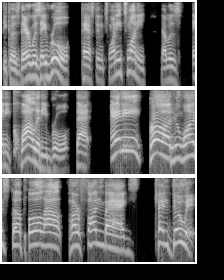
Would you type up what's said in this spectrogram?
because there was a rule passed in 2020 that was an equality rule that any broad who wants to pull out her fun bags can do it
